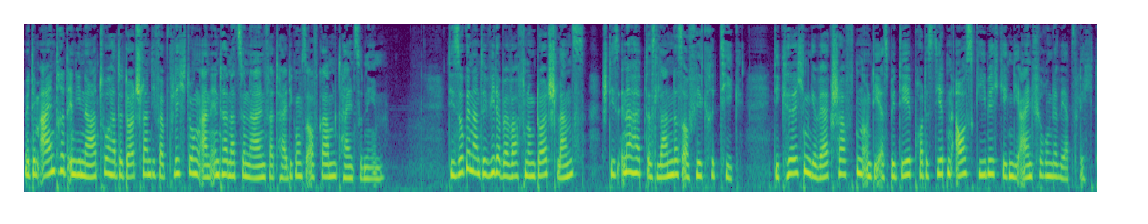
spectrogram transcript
Mit dem Eintritt in die NATO hatte Deutschland die Verpflichtung, an internationalen Verteidigungsaufgaben teilzunehmen. Die sogenannte Wiederbewaffnung Deutschlands stieß innerhalb des Landes auf viel Kritik. Die Kirchen, Gewerkschaften und die SPD protestierten ausgiebig gegen die Einführung der Wehrpflicht.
